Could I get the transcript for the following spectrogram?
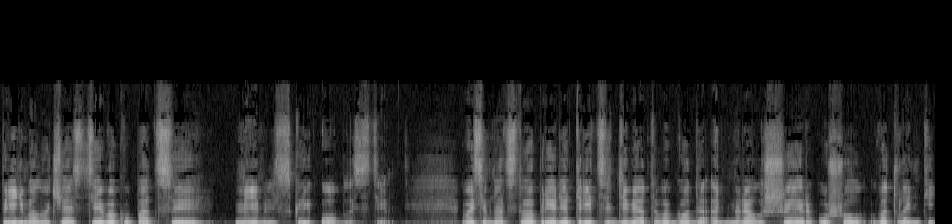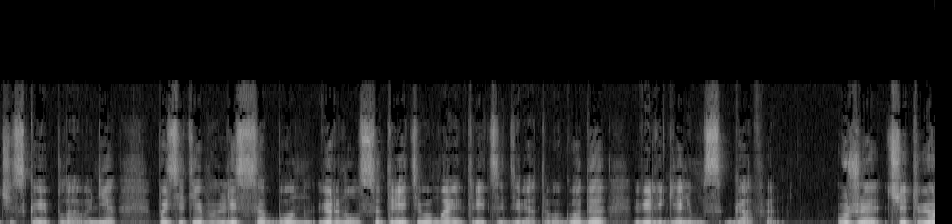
принимал участие в оккупации Мемельской области. 18 апреля 1939 года адмирал Шейер ушел в атлантическое плавание, посетив Лиссабон, вернулся 3 мая 1939 года в Вильгельмсгафен. Уже 4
